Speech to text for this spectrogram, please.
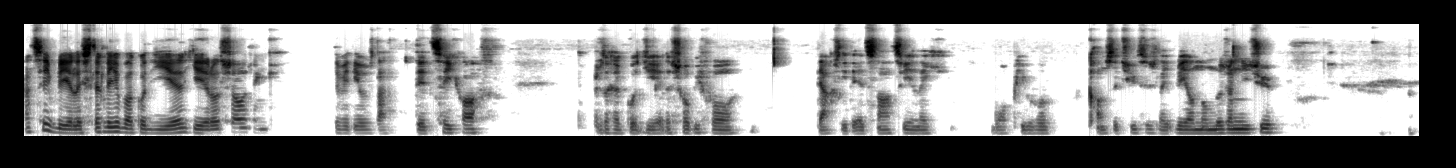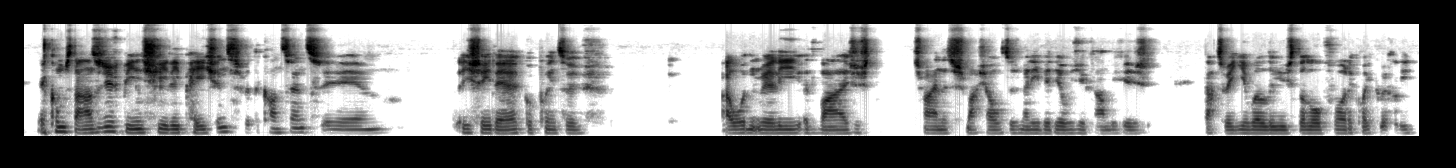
I'd say realistically about a good year, year or so. I think the videos that did take off it was like a good year or so before they actually did start seeing like what people constitute as like real numbers on YouTube. It comes down to just being sheerly patient with the content. Um, you say there, good point of I wouldn't really advise just trying to smash out as many videos as you can because that's where you will lose the love for it quite quickly.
